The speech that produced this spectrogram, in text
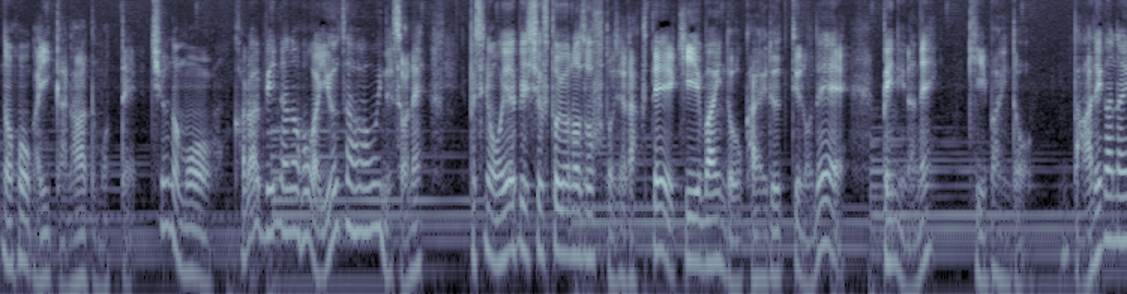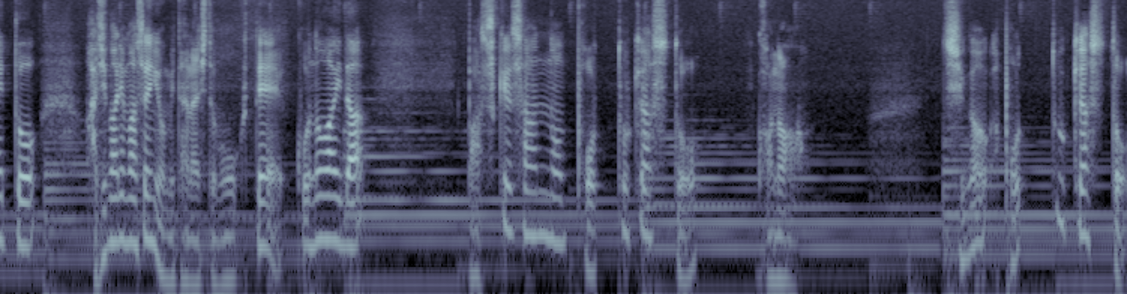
の方がいいかなと思ってちゅうのもカラビナの方がユーザーは多いんですよね。別に親指シフト用のソフトじゃなくてキーバインドを変えるっていうので便利なねキーバインド。あれがないと始まりませんよみたいな人も多くてこの間バスケさんのポッドキャストかな？違う、ポッドキャスト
